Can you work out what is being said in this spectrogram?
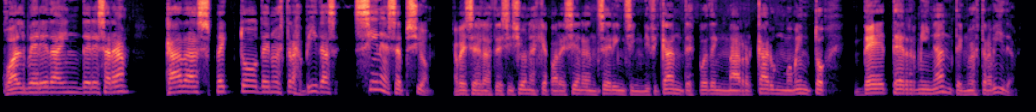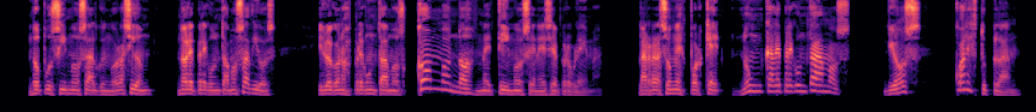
¿Cuál vereda enderezará? Cada aspecto de nuestras vidas sin excepción. A veces las decisiones que parecieran ser insignificantes pueden marcar un momento determinante en nuestra vida. No pusimos algo en oración, no le preguntamos a Dios, y luego nos preguntamos cómo nos metimos en ese problema. La razón es porque nunca le preguntamos, Dios, ¿cuál es tu plan,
